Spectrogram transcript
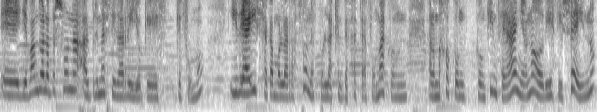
eh, llevando a la persona al primer cigarrillo que, que, fumó y de ahí sacamos las razones por las que empezaste a fumar, con, a lo mejor con, con 15 años ¿no? o 16, ¿no?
